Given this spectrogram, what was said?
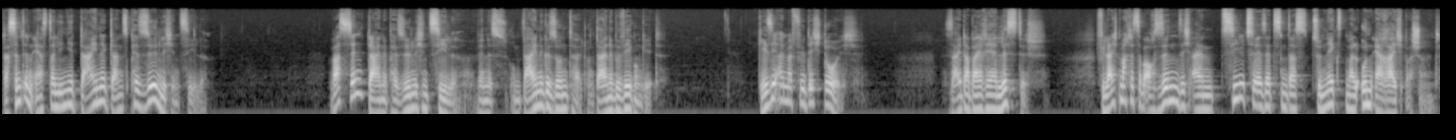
Das sind in erster Linie deine ganz persönlichen Ziele. Was sind deine persönlichen Ziele, wenn es um deine Gesundheit und deine Bewegung geht? Geh sie einmal für dich durch. Sei dabei realistisch. Vielleicht macht es aber auch Sinn, sich ein Ziel zu ersetzen, das zunächst mal unerreichbar scheint.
